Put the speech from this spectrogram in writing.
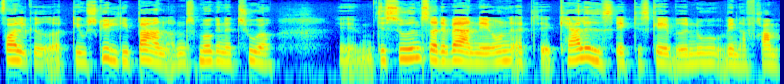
folket og det uskyldige barn og den smukke natur. Øhm, desuden så er det værd at nævne, at øh, kærlighedsægteskabet nu vinder frem.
